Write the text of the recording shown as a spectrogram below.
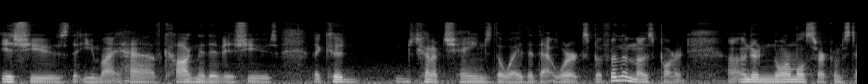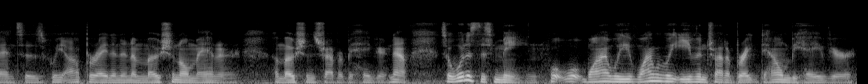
issues that you might have, cognitive issues that could kind of change the way that that works. But for the most part, uh, under normal circumstances, we operate in an emotional manner. Emotions drive our behavior. Now, so what does this mean? Why we why would we even try to break down behavior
